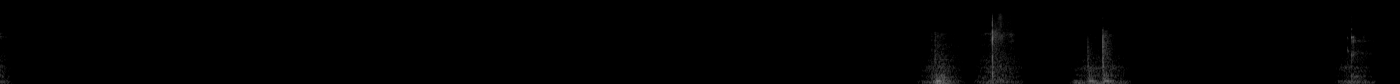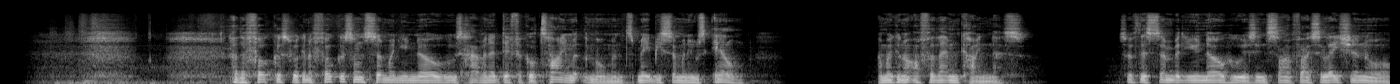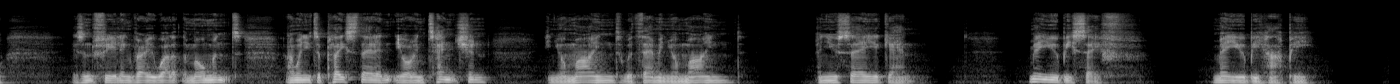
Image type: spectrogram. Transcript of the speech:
Now, the focus, we're going to focus on someone you know who's having a difficult time at the moment, maybe someone who's ill. And we're going to offer them kindness. So if there's somebody you know who is in self isolation or isn't feeling very well at the moment, And we need to place their, in your intention in your mind, with them in your mind, and you say again, May you be safe. May you be happy.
